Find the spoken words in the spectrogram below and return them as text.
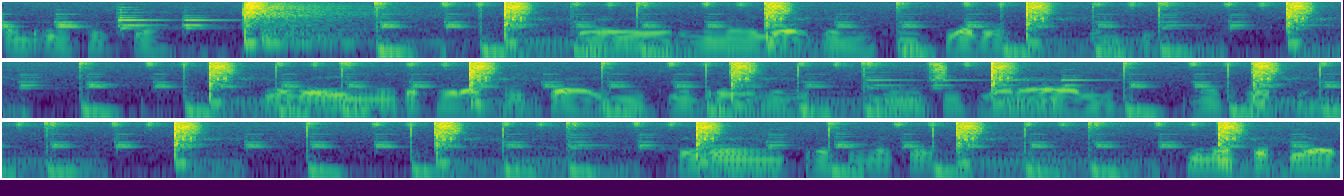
hombre injusto terminaría beneficiado. La ley nunca será justa y siempre beneficiará al más fuerte. Según Trasimaco, si no copias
